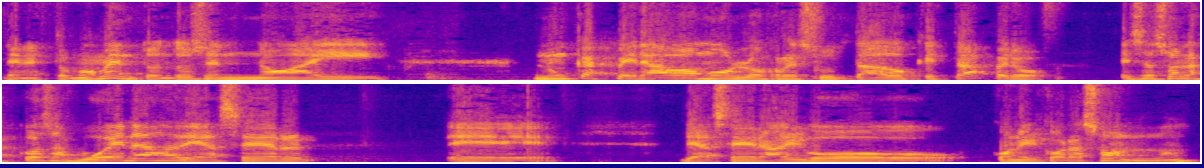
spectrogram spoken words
en estos momentos. Entonces, no hay, nunca esperábamos los resultados que está, pero esas son las cosas buenas de hacer, eh, de hacer algo con el corazón, ¿no?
